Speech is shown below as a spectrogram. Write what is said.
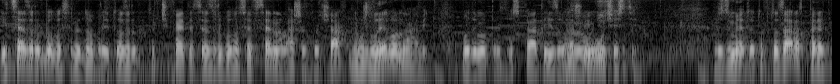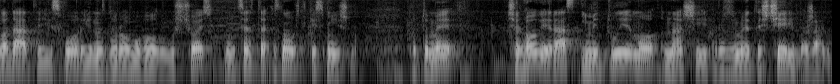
і це зробилося недобре, і то зроб... Так чекайте, це зробилося все на ваших очах. Можливо, навіть будемо припускати і за вашої участі. Розумієте? Тобто зараз перекладати із хворої на здорову голову щось, ну це знову ж таки смішно. Тобто ми черговий раз імітуємо наші, розумієте, щирі бажання.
